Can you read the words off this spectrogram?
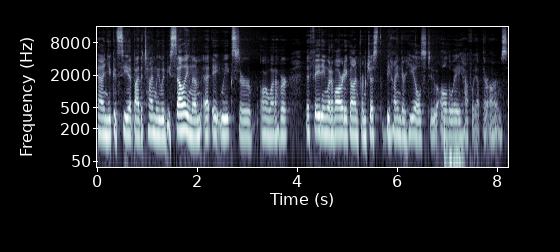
And you could see it by the time we would be selling them at eight weeks or, or whatever. The fading would have already gone from just behind their heels to all the way halfway up their arms.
